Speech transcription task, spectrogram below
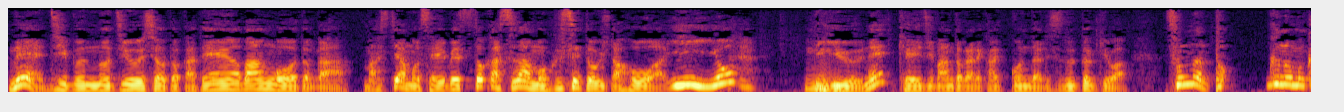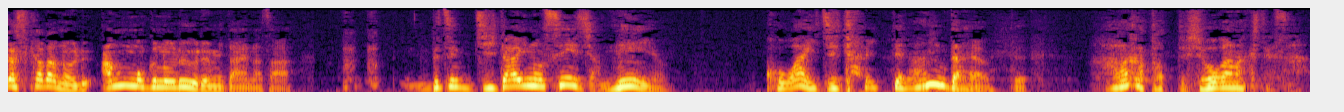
ね自分の住所とか電話番号とか、ましてやもう性別とかすらも伏せておいた方がいいよっていうね、掲示板とかで書き込んだりするときは、そんなとっくの昔からのル暗黙のルールみたいなさ、別に時代のせいじゃねえよ。怖い時代ってなんだよって、腹が立ってしょうがなくてさ。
